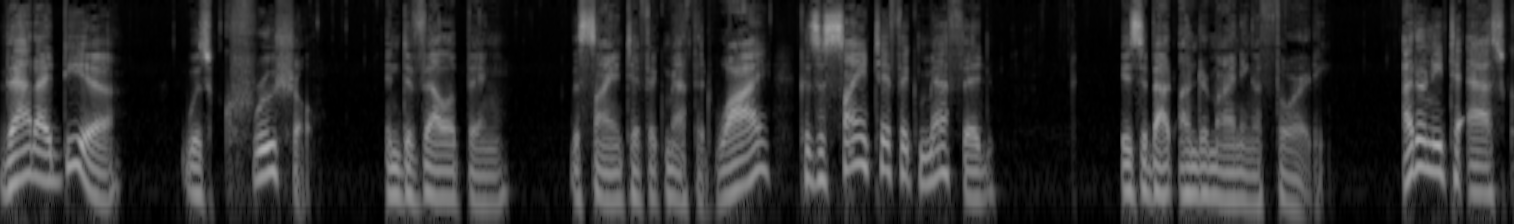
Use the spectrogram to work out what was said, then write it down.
That idea was crucial in developing the scientific method. Why? Because the scientific method is about undermining authority. I don't need to ask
